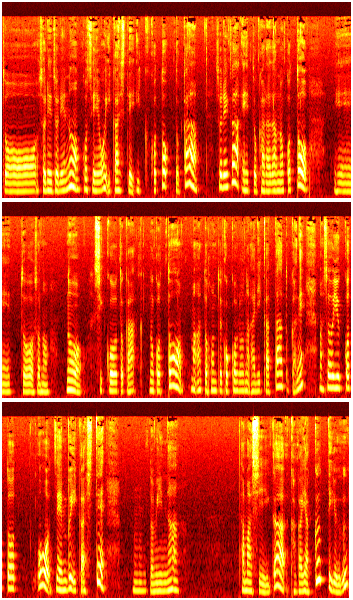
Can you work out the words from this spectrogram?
とそれぞれの個性を生かしていくこととかそれが、えー、っと体のこと、えー、っとその脳思考とかのこと、まあ、あと本当に心の在り方とかね、まあ、そういうことを全部生かしてうんとみんな魂が輝くっていう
